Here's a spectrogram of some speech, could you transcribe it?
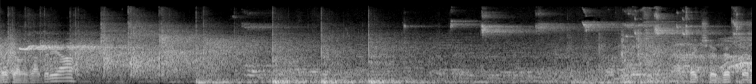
Δέκα δεκατρία. Έξω η δεύτερη.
